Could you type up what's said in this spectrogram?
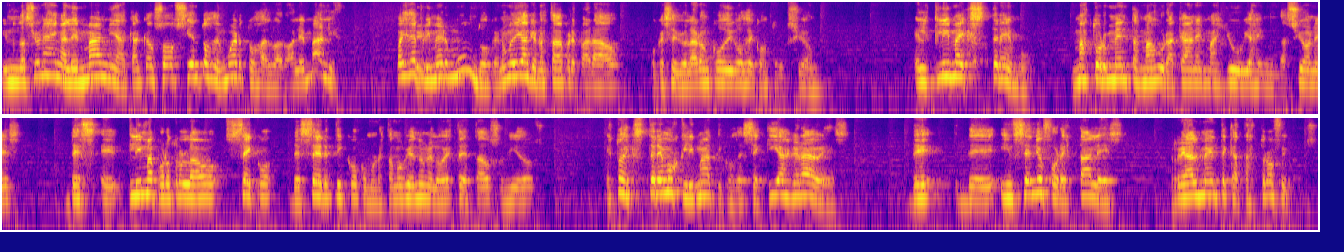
inundaciones en Alemania que han causado cientos de muertos, Álvaro. Alemania, país de primer mundo, que no me digan que no estaba preparado o que se violaron códigos de construcción. El clima extremo, más tormentas, más huracanes, más lluvias, inundaciones, eh, clima por otro lado seco, desértico, como lo estamos viendo en el oeste de Estados Unidos. Estos extremos climáticos de sequías graves, de, de incendios forestales realmente catastróficos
